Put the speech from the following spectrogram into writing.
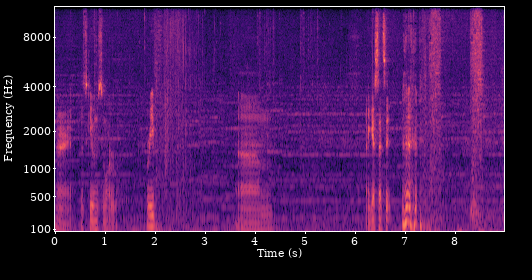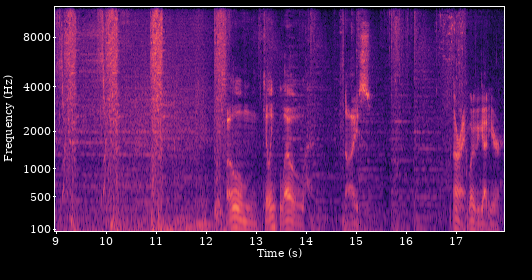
Alright, let's give him some more reap. Um, I guess that's it. Boom! Killing blow. Nice. Alright, what have you got here?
